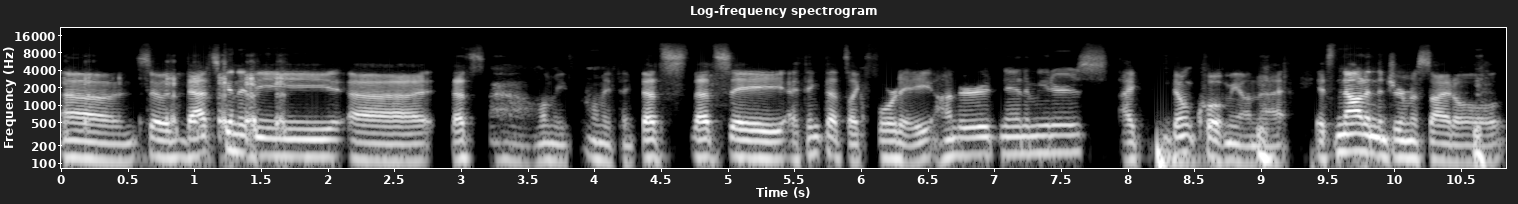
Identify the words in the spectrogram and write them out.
uh, so that's going to be uh, that's oh, let me let me think. That's that's a I think that's like four to eight hundred nanometers. I don't quote me on that. It's not in the germicidal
